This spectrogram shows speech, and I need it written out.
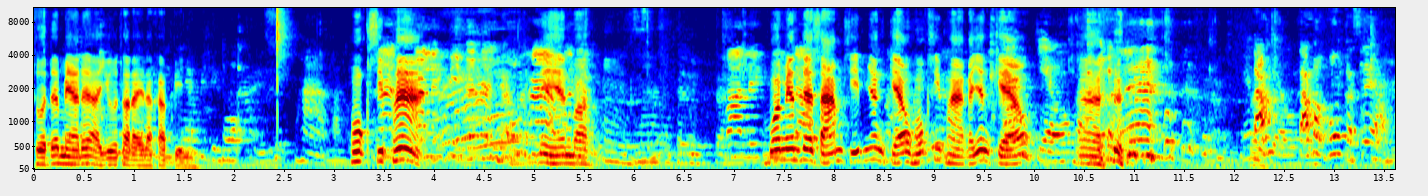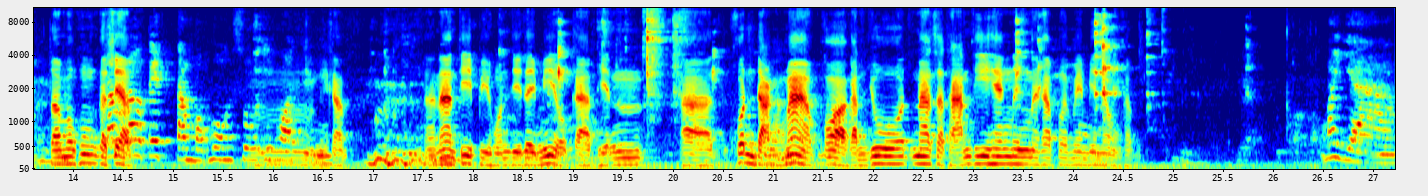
ตรวจได้แม่ได้ออายุเท่าไหร่แล้วครับปีนี้หกสิบห้าค่ะหกสิบห้าบ้านเลขที่ก็คือหกห้านี่เห็นบ่บ้านเลขที่บ่แม่นแต่สามสิบยังแก้วหกสิบห้าก็ยังแก้วแก้วอ่าตำตำบักฮุ่งกับเสียตามมาคุ้งกระแซ่บเราติดตำบักฮุ่งซูอีพอกินนี่ครับอ่านั่นที่ปีหนที่ได้มีโอกาสเห็นอ่าคนดังมากพ่อกันอยู่หน้าสถานที่แห่งหนึ่งนะครับพ่อแม่พี่น้องครับ มายาม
